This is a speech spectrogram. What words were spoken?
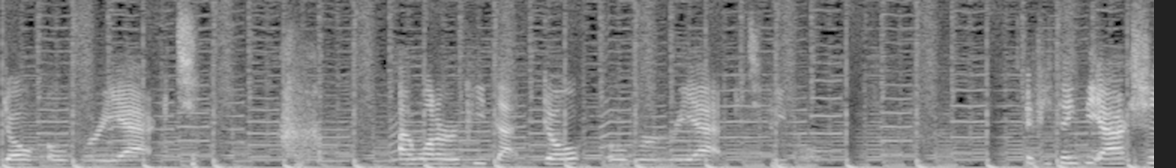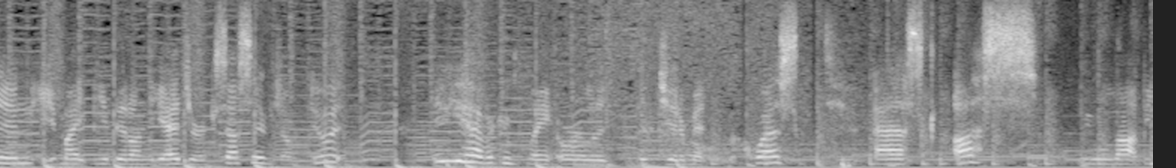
don't overreact. I want to repeat that. Don't overreact, people. If you think the action it might be a bit on the edge or excessive, don't do it. If you have a complaint or a le- legitimate request, ask us. We will not be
